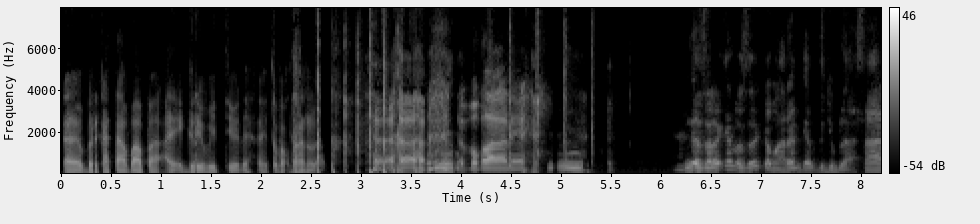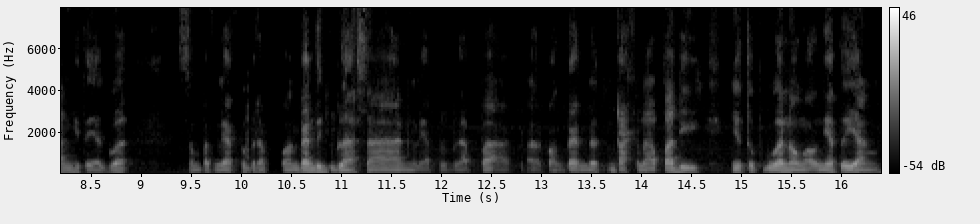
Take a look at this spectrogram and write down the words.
eh, berkata apa-apa. I agree with you dah. Tepuk tangan dulu. Tepuk tangan ya. Enggak, soalnya kan maksudnya kemarin kan 17-an gitu ya. Gue sempat ngeliat beberapa konten 17-an, ngeliat beberapa uh, konten dan entah kenapa di YouTube gue nongolnya tuh yang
